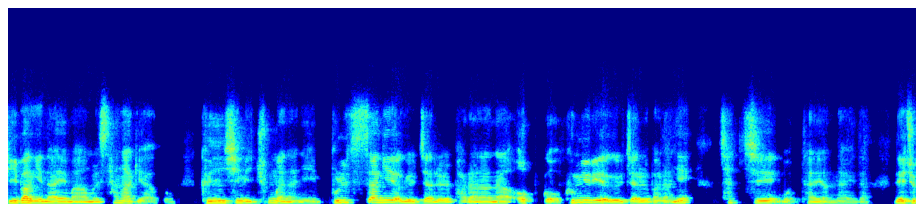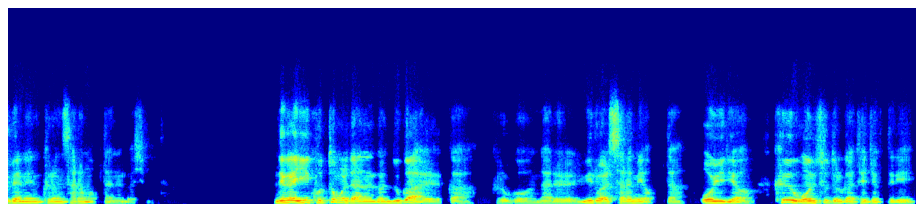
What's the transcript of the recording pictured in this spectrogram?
비방이 나의 마음을 상하게 하고 근심이 충만하니 불쌍히 여길 자를 바라나 없고 긍휼히 여길 자를 바라니 찾지 못하였나이다. 내 주변에는 그런 사람 없다는 것입니다. 내가 이 고통을 당하는 걸 누가 알까? 그러고 나를 위로할 사람이 없다. 오히려 그 원수들과 대적들이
